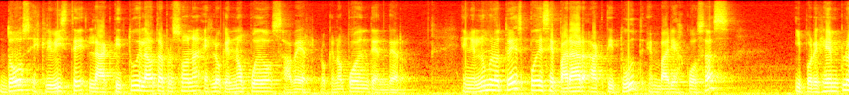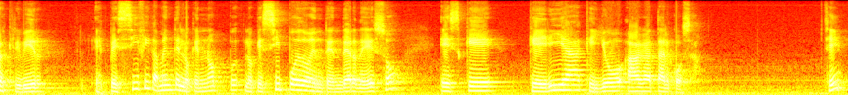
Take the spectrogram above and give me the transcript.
2 escribiste la actitud de la otra persona es lo que no puedo saber, lo que no puedo entender. En el número 3 puedes separar actitud en varias cosas y por ejemplo escribir específicamente lo que, no, lo que sí puedo entender de eso es que quería que yo haga tal cosa. ¿Sí?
